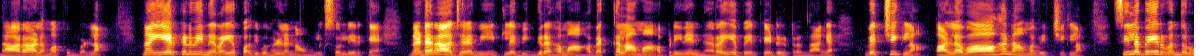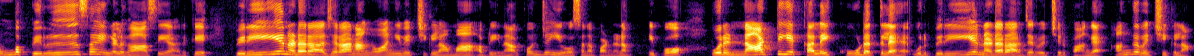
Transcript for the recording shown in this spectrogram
தாராளமாக கும்பிடலாம். நான் ஏற்கனவே நிறைய பதிவுகளில் நான் உங்களுக்கு சொல்லியிருக்கேன். நடராஜரை வீட்டில் விக்கிரகமாக வைக்கலாமா? அப்படின்னு நிறைய பேர் கேட்டுக்கிட்டு இருந்தாங்க. வச்சுக்கலாம். அளவாக நாம் வச்சுக்கலாம். சில பேர் வந்து ரொம்ப பெருசாக எங்களுக்கு ஆசையாக இருக்குது பெரிய நடராஜராக நாங்கள் வாங்கி வச்சுக்கலாமா அப்படின்னா கொஞ்சம் யோசனை பண்ணணும். இப்போது ஒரு நாட்டிய கலை கூடத்தில் ஒரு பெரிய நடராஜர் வச்சுருப்பாங்க. அங்கே வச்சுக்கலாம்.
